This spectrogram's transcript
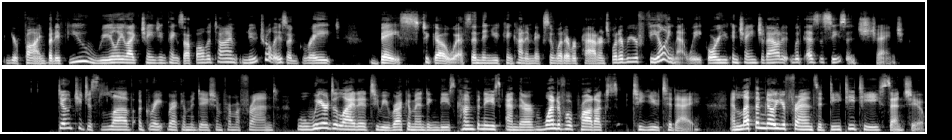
you're fine. But if you really like changing things up all the time, neutral is a great base to go with and then you can kind of mix in whatever patterns whatever you're feeling that week or you can change it out with as the seasons change don't you just love a great recommendation from a friend? Well, we're delighted to be recommending these companies and their wonderful products to you today and let them know your friends at DTT sent you.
